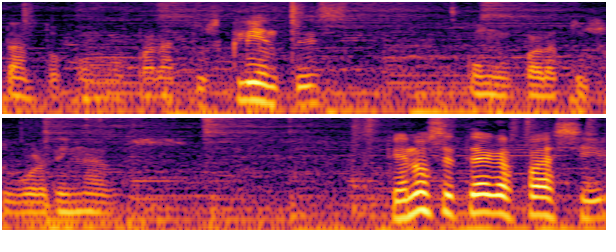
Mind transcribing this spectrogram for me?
tanto como para tus clientes, como para tus subordinados. Que no se te haga fácil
